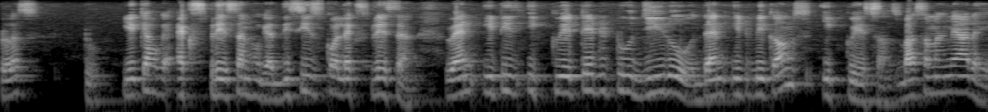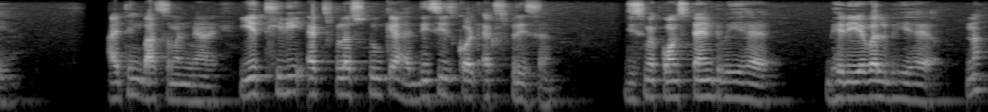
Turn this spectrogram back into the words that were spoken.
प्लस टू ये क्या हो गया? एक्सप्रेशन हो गया. This is called expression when it is equated to zero then it becomes equations बात समझ में आ रही है? आई थिंक बात समझ में आ रही है. ये थ्री एक्स प्लस टू क्या है? दिस इज़ कॉल्ड एक्सप्रेशन जिसमें कांस्टेंट भी है वेरिएबल भी है, ना?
